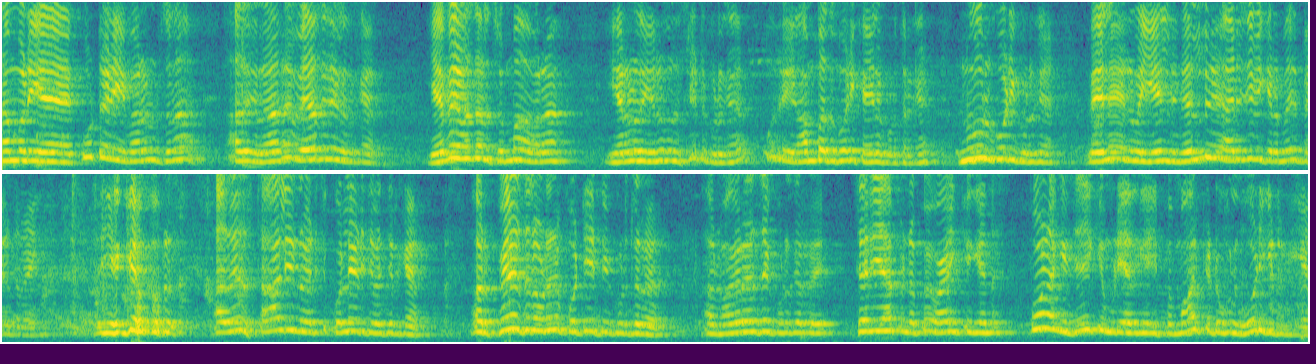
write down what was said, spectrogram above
நம்முடைய கூட்டணி வரணும்னு சொன்னால் அதுக்கு நட வேதனைகள் இருக்கார். எவன் வந்தாலும் சும்மா வரான். இருநூறு இருபது சீட்டு கொடுங்க. ஒரு ஐம்பது கோடி கையில் கொடுத்துருங்க. நூறு கோடி கொடுங்க. விலையை நம்ம ஏழு நெல் அரிசி விற்கிற மாதிரி பேசுகிறாங்க அது எங்கே போகிறது அது ஸ்டாலின் அடித்து கொள்ளையடித்து வச்சுருக்காரு. அவர் பேசுகிற உடனே பொட்டியை தூக்கி கொடுத்துட்றாரு அவர் மகராசே கொடுக்குறது சரியா? பின்ன போய் வாங்கிக்கோங்கன்னு போனால் அங்கே ஜெயிக்க முடியாதுங்க. இப்போ மார்க்கெட் உங்களுக்கு ஓடிக்கிட்டு இருக்குங்க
